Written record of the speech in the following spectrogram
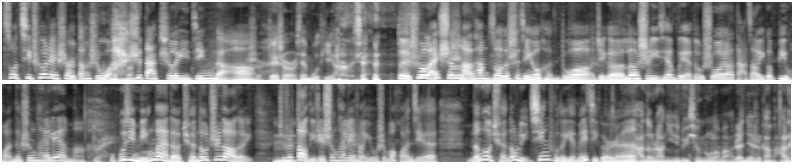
做汽车这事儿，当时我还是大吃了一惊的啊！是这事儿先不提了，先 对说来深了。他们做的事情有很多，这个乐视以前不也都说要打造一个闭环的生态链吗？对，我估计明白的、全都知道的，就是到底这生态链上有什么环节能够全都捋清楚的，也没几个人。那能让你捋清楚了吗？人家是干嘛的？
